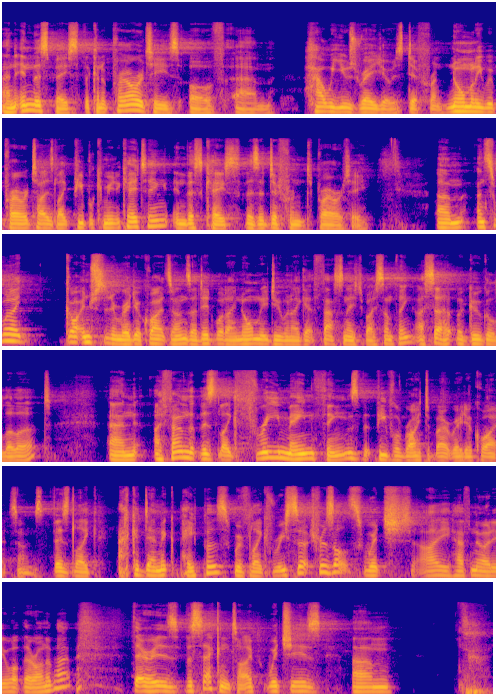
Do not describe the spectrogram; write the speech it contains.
and in this space, the kind of priorities of um, how we use radio is different. Normally we prioritize like people communicating. In this case, there's a different priority. Um, and so when I got interested in radio quiet zones, I did what I normally do when I get fascinated by something. I set up a Google alert. And I found that there's like three main things that people write about radio quiet zones. There's like academic papers with like research results, which I have no idea what they're on about. There is the second type, which is um,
